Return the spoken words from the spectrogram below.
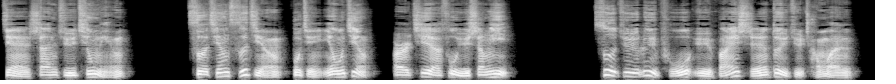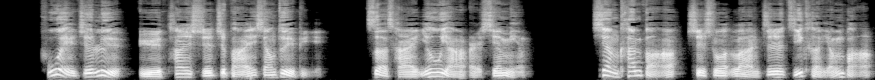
见山居秋明。此情此景不仅幽静，而且富于生意。四句绿蒲与白石对举成文，蒲苇之绿与滩石之白相对比，色彩优雅而鲜明。向堪把是说揽之即可盈把。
